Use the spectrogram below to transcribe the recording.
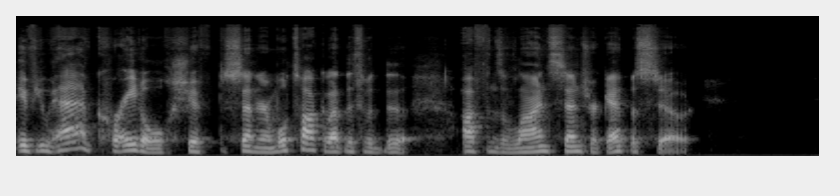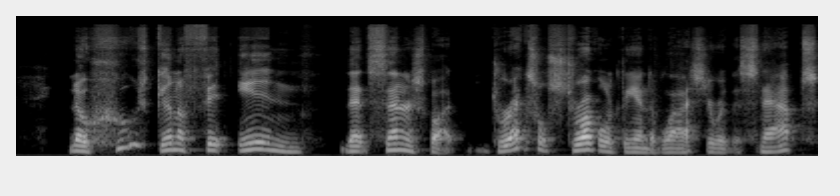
if you have Kradel shift to center, and we'll talk about this with the offensive line centric episode, you know, who's going to fit in that center spot? Drexel struggled at the end of last year with the snaps.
